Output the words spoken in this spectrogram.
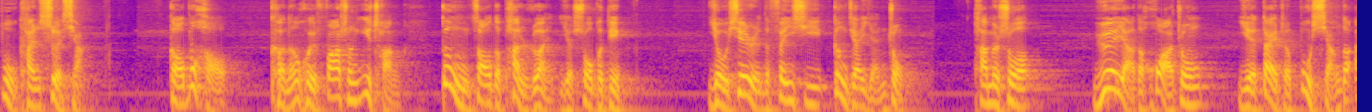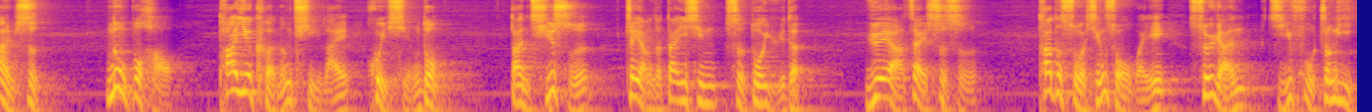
不堪设想，搞不好可能会发生一场更糟的叛乱也说不定。有些人的分析更加严重，他们说约雅的话中也带着不祥的暗示，弄不好他也可能起来会行动。但其实这样的担心是多余的。约雅在世时，他的所行所为虽然极富争议，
